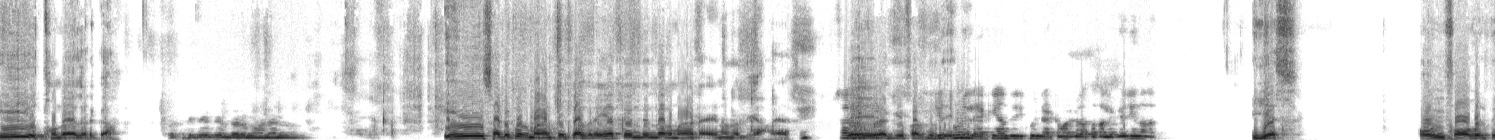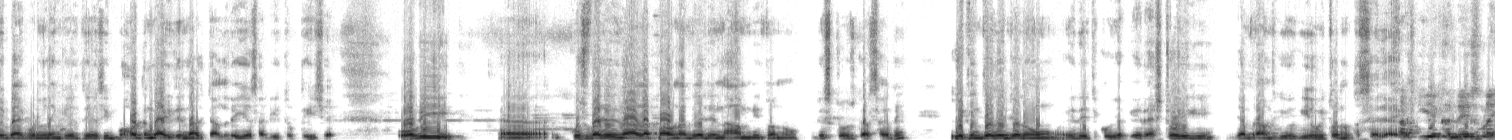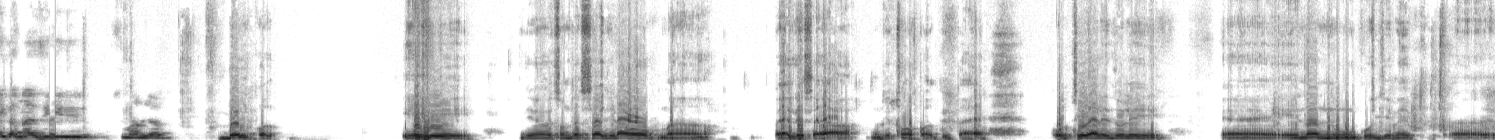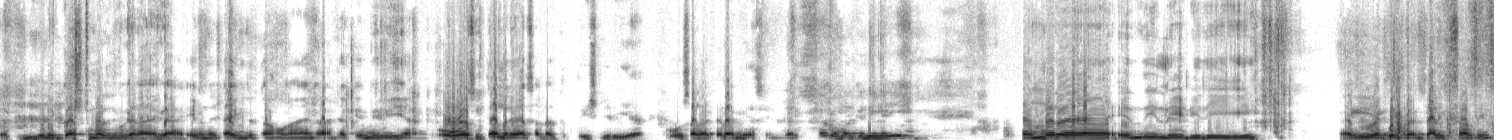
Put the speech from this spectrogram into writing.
ਇਹ ਉੱਥੋਂ ਦਾ ਲੜਕਾ। ਕਿੰਨੇ ਦਿਨ ਦਾ ਰਮਾਨ ਇਹ ਸਾਡੇ ਕੋਲ ਰਿਮਾਂਡ ਤੇ ਚੱਲ ਰਹੇ ਆ ਤਿੰਨ ਦਿਨ ਦਾ ਰਿਮਾਂਡ ਹੈ ਇਹਨਾਂ ਦਾ ਲਿਆ ਹੋਇਆ ਸੀ। ਤੇ ਅੱਗੇ ਜਿੱਥੋਂ ਇਹ ਦੇ ਲੈ ਕੇ ਆਂਦੇ ਕੋਈ ਨੈਟਵਰਕ ਦਾ ਪਤਾ ਲੱਗਿਆ ਜੀ ਇਹਨਾਂ ਦਾ? ਯੈਸ ਉਹ ਵੀ ਫਾਰਵਰਡ ਤੇ ਬੈਕਵਰਡ ਲਿੰਕੇਜ ਤੇ ਅਸੀਂ ਬਹੁਤ ਢੰਗਾਈ ਦੇ ਨਾਲ ਚੱਲ ਰਹੀ ਹੈ ਸਾਡੀ ਤਫਤੀਸ਼। ਉਹ ਵੀ ਕੁਝ ਵਜ੍ਹਾ ਦੇ ਨਾਲ ਆਪਾਂ ਉਹਨਾਂ ਦੇ ਅਜੇ ਨਾਮ ਨਹੀਂ ਤੁਹਾਨੂੰ ਡਿਸਕਲੋਜ਼ ਕਰ ਸਕਦੇ ਲੇਕਿਨ ਜਦੋਂ ਜਦੋਂ ਇਹਦੇ ਚ ਕੋਈ ਅੱਗੇ ਅਰੈਸਟ ਹੋਏਗੀ ਜਾਂ ਬਰਾਮਦਗੀ ਹੋਗੀ ਉਹ ਵੀ ਤੁਹਾਨੂੰ ਦੱਸਿਆ ਜਾਏਗਾ। ਸਰ ਕੀ ਇਹ ਖੰਨੇ ਸਪਲਾਈ ਕਰਨਾ ਸੀ ਸਮਾਨ ਜਬ ਬਿਲਕੁਲ। ਇਹ ਜਿਵੇਂ ਮੈਂ ਤੁਹਾਨੂੰ ਦੱਸਿਆ ਜਿਹੜਾ ਉਹ ਪੈਲੇਸ ਆ ਜਿੱਥੋਂ ਆਪਾਂ ਕੀਤਾ ਹੈ ਉੱਥੇ ਵਾਲੇ ਦੋਲੇ ਇਹਨਾਂ ਨੂੰ ਕੋਈ ਜਿਵੇਂ ਜਿਹੜੇ ਕਸਟਮਰ ਵਗੈਰਾ ਹੈਗਾ ਇਹਨਾਂ ਨੇ ਟਾਈਮ ਦਿੱਤਾ ਹੋਣਾ ਹੈਗਾ ਜਾਂ ਕਿਵੇਂ ਵੀ ਹੈ ਉਹ ਅਸੀਂ ਚੱਲ ਰਿਹਾ ਸਾਡਾ ਤਫਤੀਸ਼ ਜਿਹੜੀ ਹੈ ਉਹ ਸਾਡਾ ਕਰਾਂਗੇ ਅਸੀਂ। ਸਰ ਉਮਰ ਕਿੰਨੀ ਹੈ ਜੀ? ਉਮਰ ਇਹਦੀ ਲੇਡੀ ਦੀ ਹੈਗੀ ਹੈ ਕੋਈ 40 ਕੁ ਸਾਲ ਦੀ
